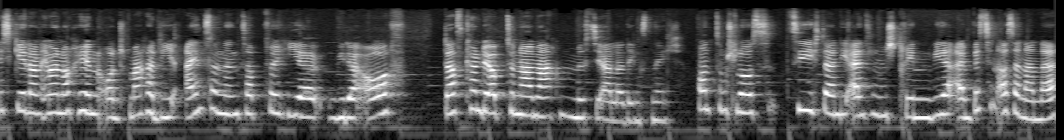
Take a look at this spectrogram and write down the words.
Ich gehe dann immer noch hin und mache die einzelnen Zöpfe hier wieder auf. Das könnt ihr optional machen, müsst ihr allerdings nicht. Und zum Schluss ziehe ich dann die einzelnen Strähnen wieder ein bisschen auseinander.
